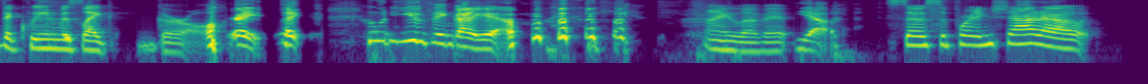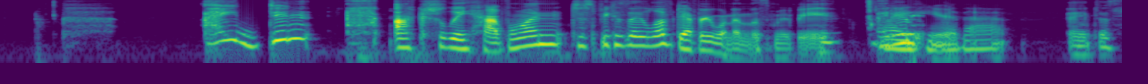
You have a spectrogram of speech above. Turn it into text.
the queen was like, "Girl." Right. Like who do you think I am? I love it. yeah. So supporting shout out. I didn't actually have one just because I loved everyone in this movie. I I, didn't hear that. I just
